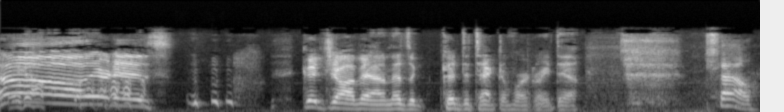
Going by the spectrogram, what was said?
Oh, there it is. good job, Adam. That's a good detective work right there. Sal.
